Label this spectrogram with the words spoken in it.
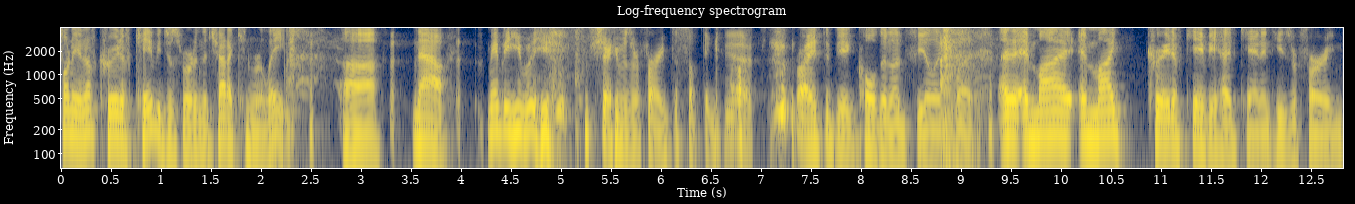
funny enough, Creative KV just wrote in the chat. I can relate. Uh, now, maybe he, he, I'm sure he was referring to something Yeah. else, right? To being cold and unfeeling. But in my in my Creative KV headcanon, he's referring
